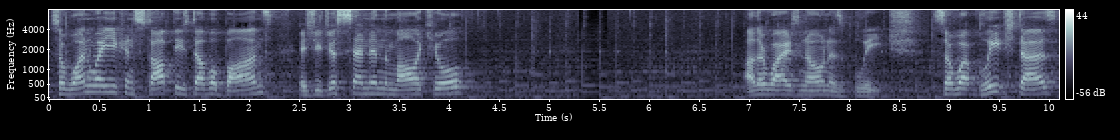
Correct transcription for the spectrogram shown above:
So one way you can stop these double bonds is you just send in the molecule, otherwise known as bleach. So what bleach does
